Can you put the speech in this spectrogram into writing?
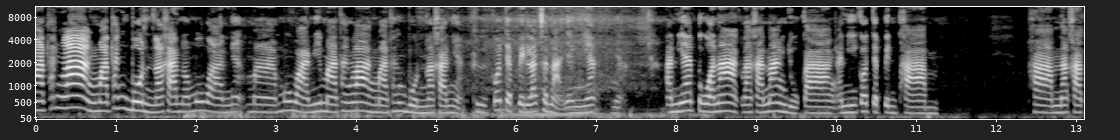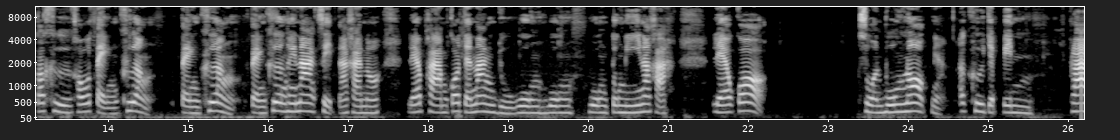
มาทั้งล่างมาทั้งบนนะคะเนาะเมื่อวานเนี่ยมาเมื่อวานนี้มาทั้งล่างมาทั้งบนนะคะ เนี่ยคือก็จะเป็นลักษณะอย่างเงี้ย เนี่ย อันเนี้ยตัวนาคนะคะ นั่งอยู่กลาง อันนี้ก็จะเป็นพามพามนะคะ ก็คือเขาแต่งเครื่องแต่งเครื่องแต่งเครื่องให้นาคเสร็จนะคะเนาะแล้วพามก็จะนั่งอยู่วงวงวงตรงนี้นะคะ แล้วก็ ส่วนวงนอกเนี่ยก็คือจะเป็นพระ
